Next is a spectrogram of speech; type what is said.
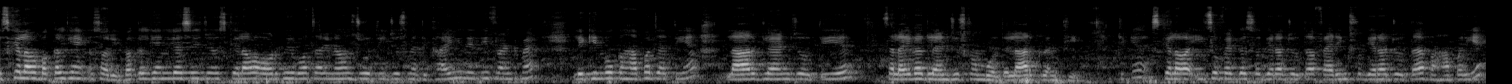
इसके अलावा buccal gang sorry buccal ganglia से जो इसके अलावा और भी बहुत सारी नर्व्स जो होती है, जो उसमें दिखाई नहीं देती फ्रंट में, लेकिन वो कहाँ पर जाती हैं? लार ग्लैंड जो होती है सलाइवा ग्लैंड जिसको हम बोलते हैं लार ग्रंथी। ठीक है? इसके अलावा ईसोफेगस वगैरह जो होता है फेरिंग्स वगैरह जो होता है, वहाँ पर ये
